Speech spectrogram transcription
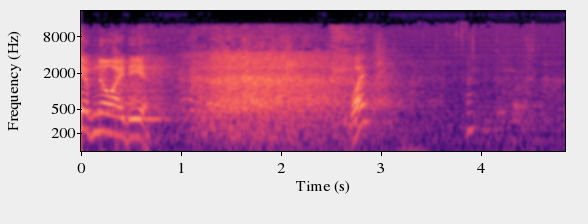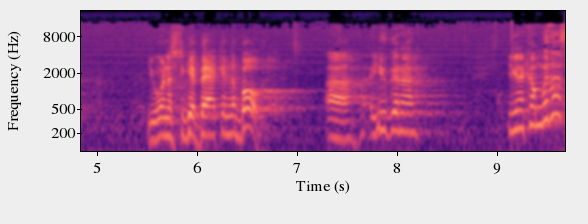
have no idea. what? You want us to get back in the boat? Uh, are you gonna, you gonna come with us?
